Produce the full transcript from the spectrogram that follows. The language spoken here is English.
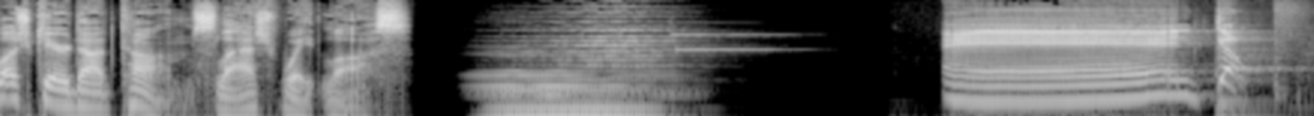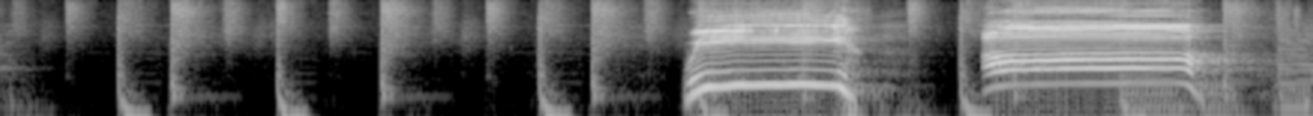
plushcare.com slash weight loss. And go. We are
